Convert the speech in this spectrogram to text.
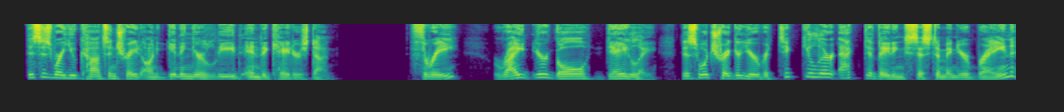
This is where you concentrate on getting your lead indicators done. 3. Write your goal daily. This will trigger your reticular activating system in your brain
